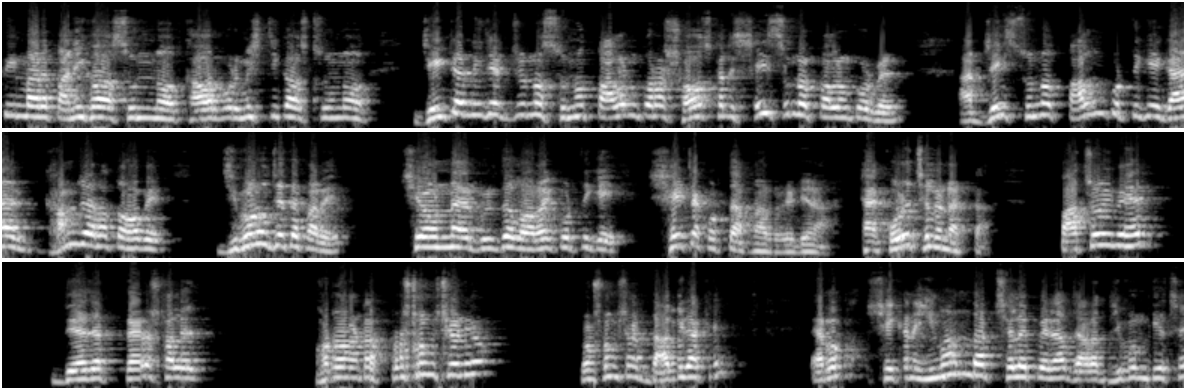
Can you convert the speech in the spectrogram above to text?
তিনবারে পানি খাওয়া শূন্য খাওয়ার পর মিষ্টি খাওয়া শূন্য যেইটা নিজের জন্য সুন্নত পালন করা সহজ, খালি সেই সুন্নত পালন করবেন। আর যেই সুন্নত পালন করতে গিয়ে গায়ের ঘাম জড়াতে হবে, জীবনও যেতে পারে সে অন্যায়ের বিরুদ্ধে লড়াই করতে গিয়ে সেটা করতে আপনারা রেডি না। হ্যাঁ করেছিলেন একটা। পাঁচই মেয়ের দু হাজার তেরো সালের ঘটনাটা প্রশংসনীয়, প্রশংসার দাবি রাখে এবং সেখানে ইমানদার ছেলেপেরা যারা জীবন দিয়েছে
